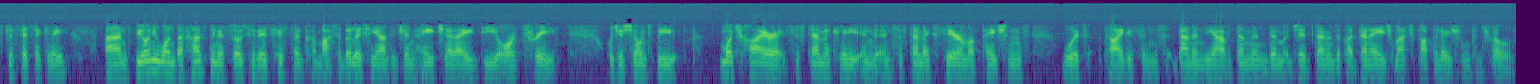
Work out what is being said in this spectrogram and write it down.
specifically. And the only one that has been associated is histocompatibility antigen HLA-DR3, which is shown to be much higher systemically in the in systemic serum of patients with Thygeson's than in the than in the than in the than age-matched population controls.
